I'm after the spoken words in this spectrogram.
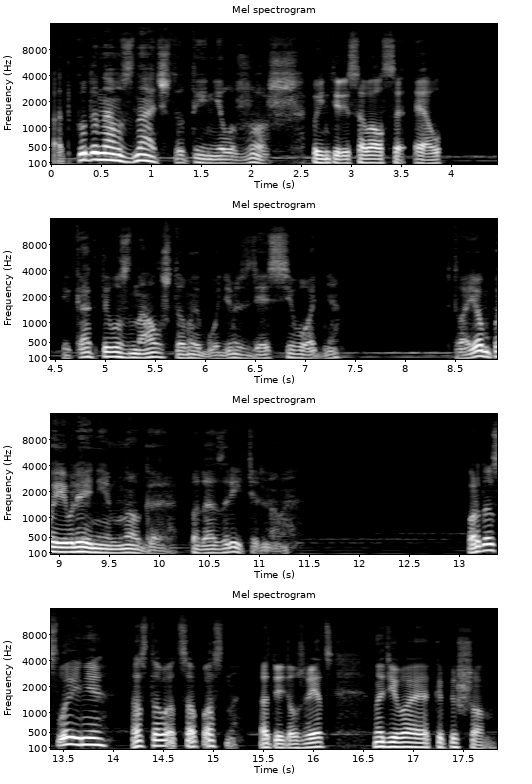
«Откуда нам знать, что ты не лжешь?» — поинтересовался Эл. «И как ты узнал, что мы будем здесь сегодня? В твоем появлении много подозрительного». «В Ордослейне оставаться опасно», — ответил жрец, надевая капюшон.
